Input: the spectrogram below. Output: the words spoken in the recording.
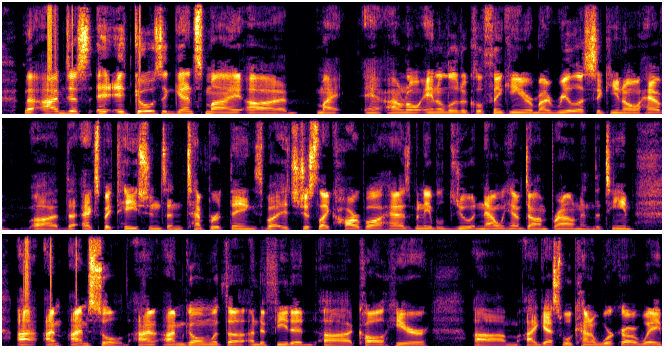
I'm just it, it goes against my uh my I don't know, analytical thinking or my realistic, you know, have uh, the expectations and temper things. But it's just like Harbaugh has been able to do it. Now we have Don Brown and the team. I'm I'm sold. I, am going with the undefeated uh, call here. Um, I guess we'll kind of work our way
